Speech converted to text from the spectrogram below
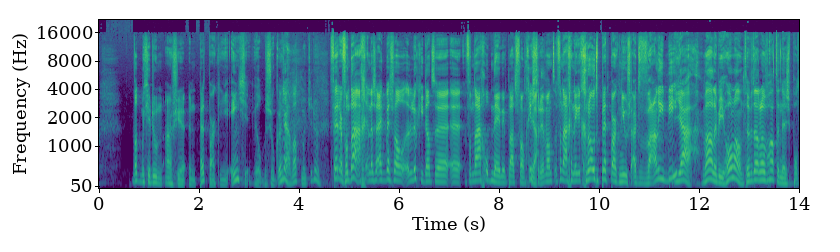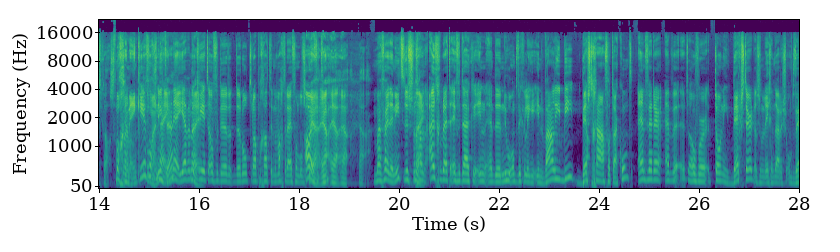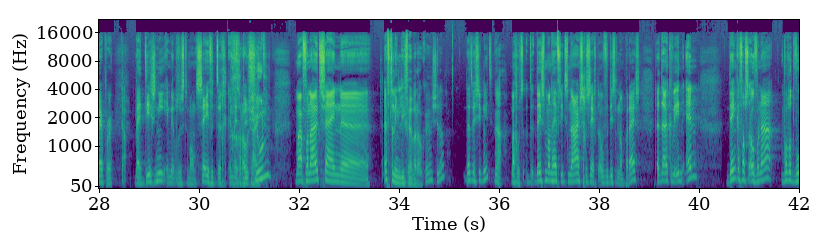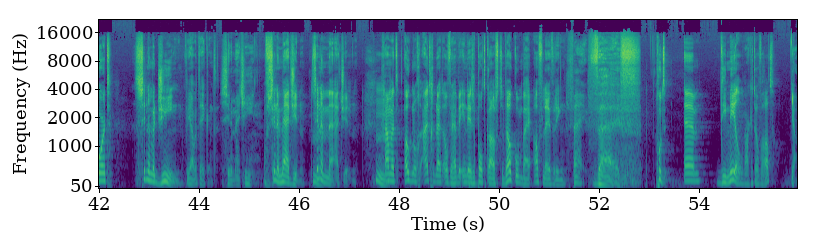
Wat moet je doen als je een pretpark in je eentje wil bezoeken? Ja, wat moet je doen? Verder vandaag, en dat is eigenlijk best wel lucky dat we eh, vandaag opnemen in plaats van gisteren. Want vandaag een grote pretparknieuws uit Walibi. Ja, Walibi, Holland. Hebben we het al over gehad in deze podcast? Nog geen één keer, volgens mij. niet, hè? nee, jij hebt een Nee. keer het over de, de roltrappen gehad in de wachtrij van Los Oh ja, ja, ja, ja, ja. Maar verder niet. Dus we Nee. gaan uitgebreid even duiken in eh, de nieuwe ontwikkelingen in Walibi. Best gaaf wat daar komt. En verder hebben we het over Tony Baxter. Dat is een legendarische ontwerper bij Disney. Inmiddels is de man 70 en met Grootheid. pensioen. Maar vanuit zijn... eh, Efteling-liefhebber ook, hè? Wist je dat? dat wist ik niet. Ja. Maar goed, deze man heeft iets naars gezegd over Disneyland Parijs. Daar duiken we in. En denk er vast over na wat het woord Cinemagine voor jou betekent. Cinemagine. Of Cinemagine. Cinemagine. Hmm. Gaan we het ook nog uitgebreid over hebben in deze podcast. Welkom bij aflevering Vijf. Vijf. Goed, ehm, die mail waar ik het over had. Ja.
